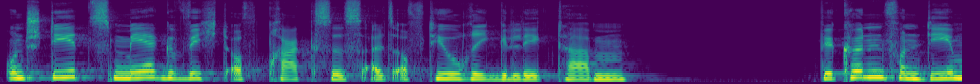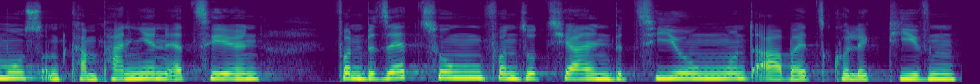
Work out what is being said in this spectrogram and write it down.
und stets mehr Gewicht auf Praxis als auf Theorie gelegt haben. Wir können von Demos und Kampagnen erzählen, von Besetzungen von sozialen Beziehungen und Arbeitskollektiven,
